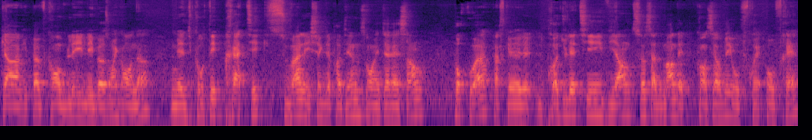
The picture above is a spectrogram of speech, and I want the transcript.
car ils peuvent combler les besoins qu'on a. Mais du côté pratique, souvent les chèques de protéines sont intéressants. Pourquoi? Parce que le produit laitier, viande, ça, ça demande d'être conservé au frais, au frais,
